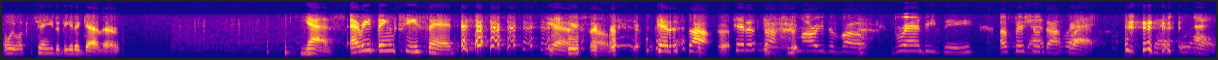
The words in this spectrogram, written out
and we will continue to be together. Yes, everything she said. yes, so hit us up. Hit us up, Mari DeVoe, Brandy D, official dot blaque. That's right.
